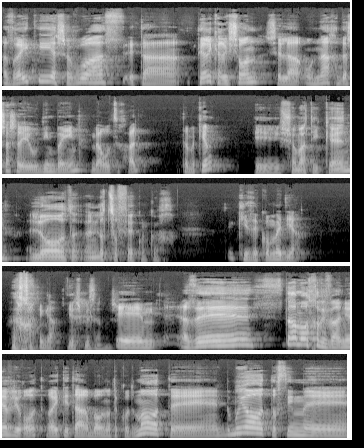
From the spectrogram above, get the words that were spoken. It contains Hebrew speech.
אז ראיתי השבוע את הפרק הראשון של העונה החדשה של היהודים באים בערוץ אחד. אתה מכיר? אה, שמעתי כן, לא, אני לא צופה כל כך. כי זה קומדיה. נכון, רגע. יש בזה משהו. אמ, אז זה סדרה מאוד חביבה, אני אוהב לראות, ראיתי את הארבע עונות הקודמות, אה, דמויות, עושים אה,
